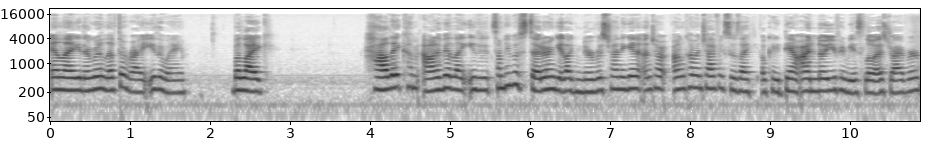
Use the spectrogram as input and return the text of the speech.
and like they're going left or right either way, but like how they come out of it, like either some people stutter and get like nervous trying to get on oncoming traffic. So it's like, okay, damn, I know you're gonna be a slow ass driver.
